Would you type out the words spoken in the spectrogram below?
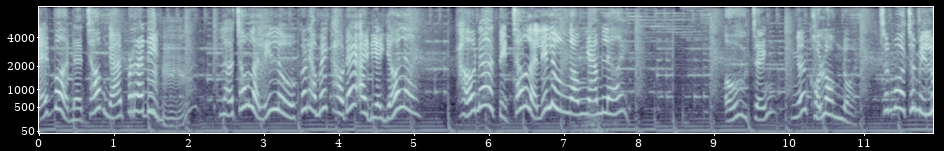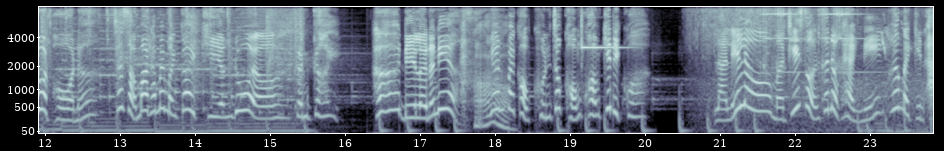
เอ็ดเวิร์ดน่ะชอบงานประดิษฐ์ แล้วช่องลาลิลูก็ทำให้เขาได้ไอเดียเยอะเลย เขาน่าติดช่องลาลิลูงอมแงมเลย โอ้เจ๋ง งั้นขอลองหน่อย ฉันว่าฉันมีลวดพอนะ ฉันสามารถทำให้มันใกล้เคียงด้วยอะกันไกลฮ่าดีเลยนะเนี่ย งั้นไปขอบคุณเจ้าของความคิดดีกว่า ลาลิลูมาที่สวนสนุกแห่งนี้เพื่อมากินไอ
